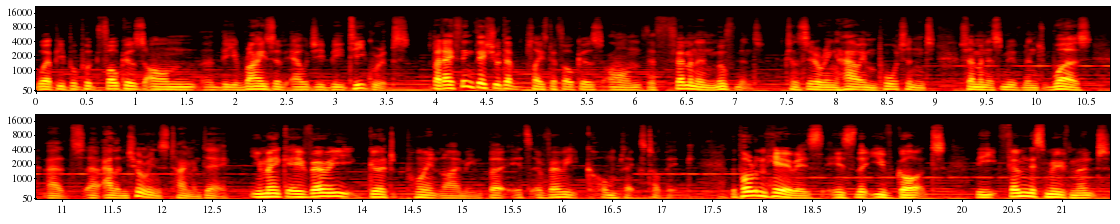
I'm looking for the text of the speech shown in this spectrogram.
where people put focus on the rise of LGBT groups. But I think they should have placed the focus on the feminine movement considering how important feminist movement was at uh, Alan Turing's time and day. You make a very good point, Liming, but it's a very complex topic. The problem here is is that you've got the feminist movement,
